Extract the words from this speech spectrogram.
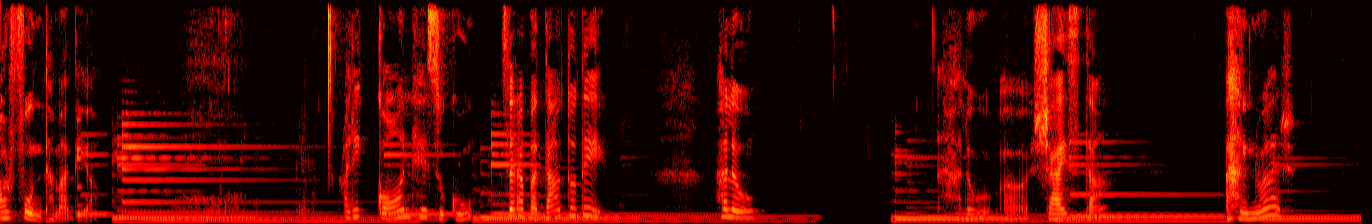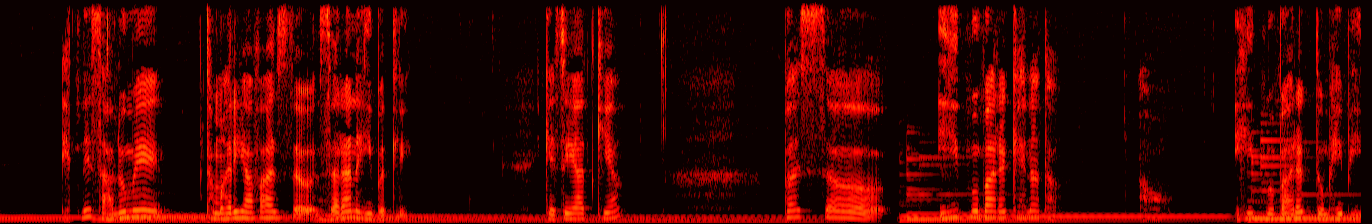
और फ़ोन थमा दिया। अरे, कौन है सुकू? जरा बता तो दे। हेलो। हेलो शाइस्ता? अनवर? इतने सालों में तुम्हारी आवाज़ जरा नहीं बदली। कैसे याद किया? बस ईद मुबारक कहना था। ईद मुबारक तुम्हें भी।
